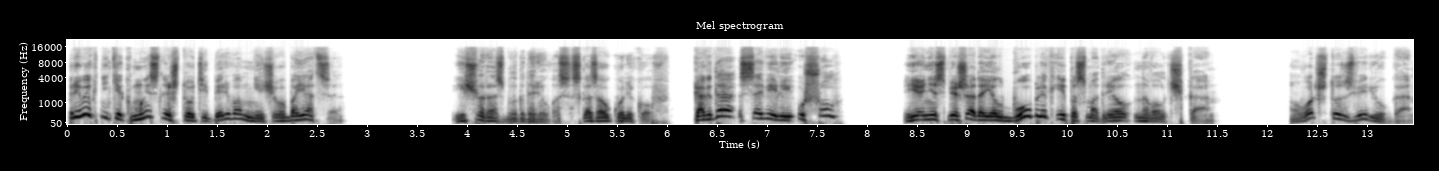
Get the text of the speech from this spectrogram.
Привыкните к мысли, что теперь вам нечего бояться. Еще раз благодарю вас, сказал Куликов. Когда Савелий ушел, я не спеша доел бублик и посмотрел на волчка. Вот что зверюга.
